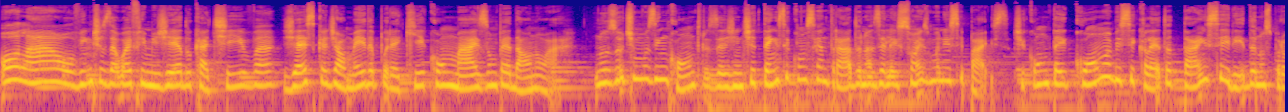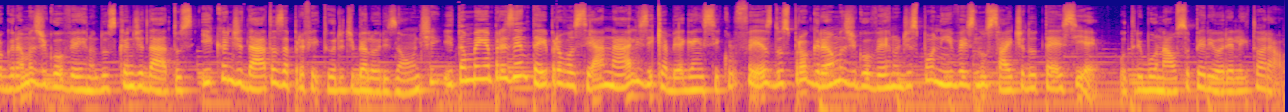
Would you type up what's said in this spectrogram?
Olá, ouvintes da UFMG Educativa, Jéssica de Almeida por aqui com mais um Pedal no Ar. Nos últimos encontros, a gente tem se concentrado nas eleições municipais. Te contei como a bicicleta está inserida nos programas de governo dos candidatos e candidatas à Prefeitura de Belo Horizonte e também apresentei para você a análise que a BH em Ciclo fez dos programas de governo disponíveis no site do TSE, o Tribunal Superior Eleitoral.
